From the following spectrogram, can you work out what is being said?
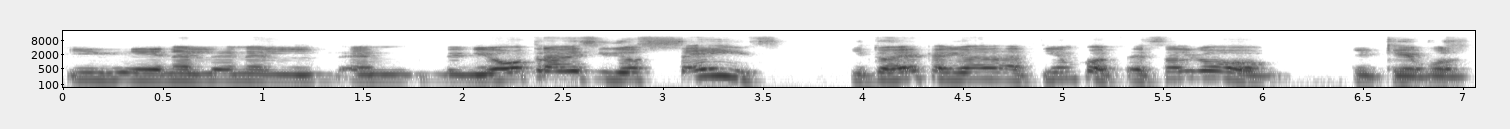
y en el, en el, dio otra vez y dio seis y todavía cayó a, tiempo, es algo que, que pues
